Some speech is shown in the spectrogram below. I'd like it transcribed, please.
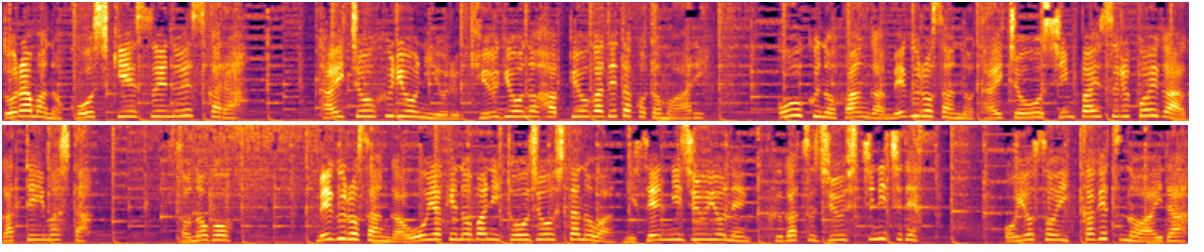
ドラマの公式 SNS から体調不良による休業の発表が出たこともあり多くのファンが目黒さんの体調を心配する声が上がっていました。その後目黒さんが公の場に登場したのは2024年9月17日です。およそ1ヶ月の間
